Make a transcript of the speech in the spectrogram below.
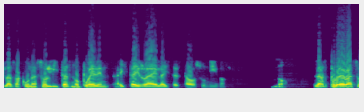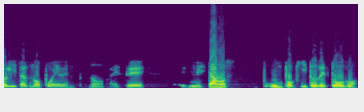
las vacunas solitas no pueden. Ahí está Israel, ahí está Estados Unidos. No las pruebas solitas no pueden, ¿no? Este, necesitamos un poquito de todo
